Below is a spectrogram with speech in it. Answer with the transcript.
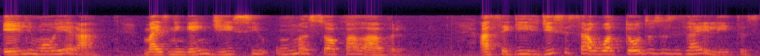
ele morrerá. Mas ninguém disse uma só palavra. A seguir disse Saul a todos os israelitas:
